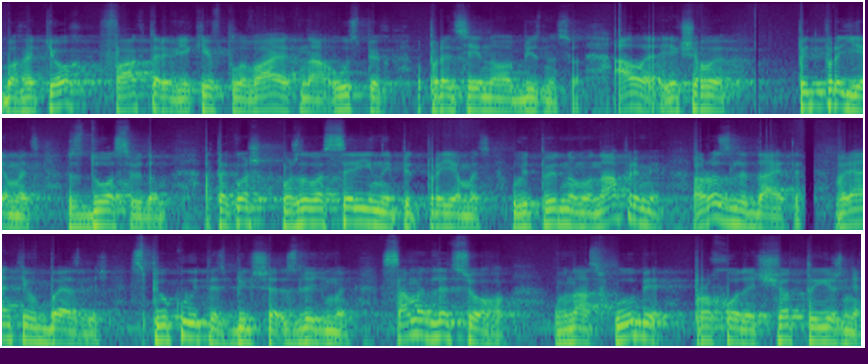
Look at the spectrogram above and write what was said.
багатьох факторів, які впливають на успіх операційного бізнесу. Але якщо ви підприємець з досвідом, а також, можливо, серійний підприємець у відповідному напрямі, розглядайте варіантів безліч, спілкуйтесь більше з людьми. Саме для цього у нас в клубі проходить щотижня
